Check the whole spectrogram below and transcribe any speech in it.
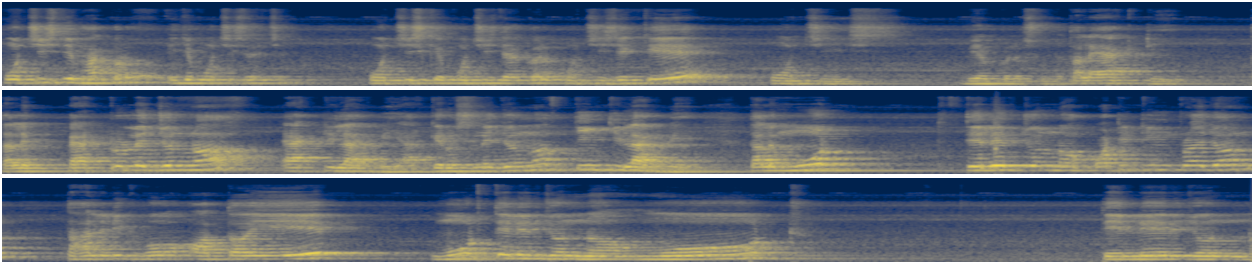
পঁচিশ দিয়ে ভাগ করো। এই যে পঁচিশ হয়েছে। পঁচিশকে পঁচিশ দিয়ে ভাগ করো পঁচিশে কে পঁচিশ বিয়োগ করলে শূন্য। তাহলে একটি। তাহলে পেট্রোলের জন্য একটি লাগবে। আর কেরোসিনের জন্য তিনটি লাগবে। তাহলে মোট তেলের জন্য কটি টিন প্রয়োজন, তাহলে লিখব অতএব মোট তেলের জন্য, মোট তেলের জন্য,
